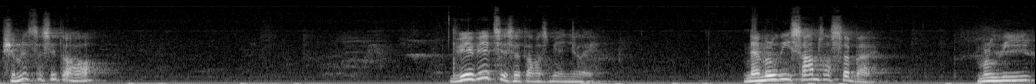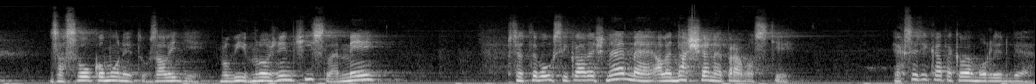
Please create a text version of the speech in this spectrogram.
Všimli jste si toho? Dvě věci se tam změnily. Nemluví sám za sebe, mluví za svou komunitu, za lidi. Mluví v množném čísle. My před tebou si kladeš ne mé, ale naše nepravosti. Jak se říká takové modlitbě?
